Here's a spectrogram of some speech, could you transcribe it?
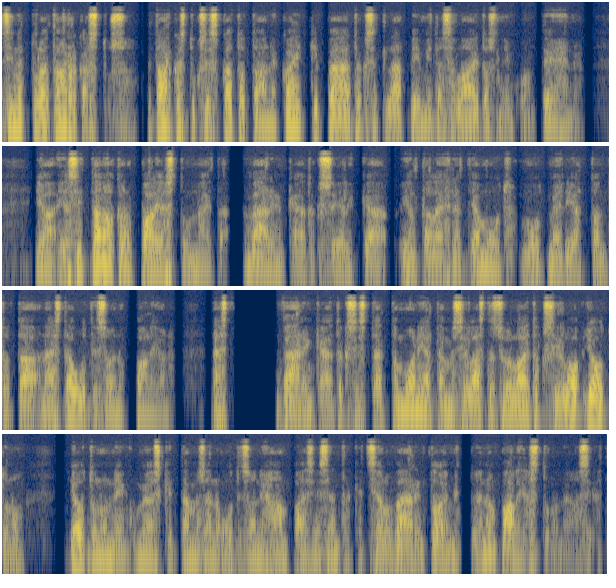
sinne tulee tarkastus. Ja tarkastuksessa katsotaan ne kaikki päätökset läpi, mitä se laitos niin kuin on tehnyt. Ja, ja sitten on alkanut paljastua näitä väärinkäytöksiä, eli Iltalehdet ja muut, muut mediat on tota, näistä uutisoinut paljon, näistä väärinkäytöksistä, että on monia tämmöisiä lastensuojelulaitoksia joutunut, joutunut niin kuin myöskin tämmöisen uutisoinnin hampaisiin sen takia, että siellä on väärin toimittu ja ne on paljastunut ne asiat.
